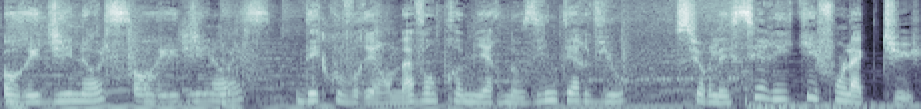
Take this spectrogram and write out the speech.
Originals, Originals. Découvrez en avant-première nos interviews sur les séries qui font l'actu.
